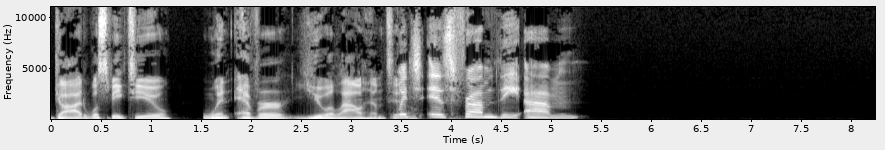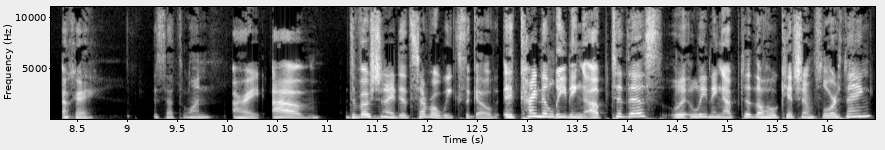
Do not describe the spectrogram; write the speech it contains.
God will speak to you whenever you allow Him to. Which is from the um Okay. Is that the one? All right. Um devotion I did several weeks ago. It kind of leading up to this, leading up to the whole kitchen floor thing,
